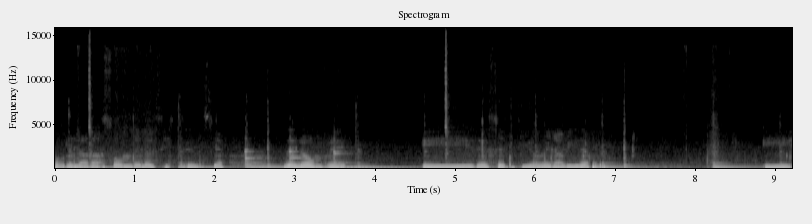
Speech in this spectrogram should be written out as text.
sobre la razón de la existencia del hombre y del sentido de la vida y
